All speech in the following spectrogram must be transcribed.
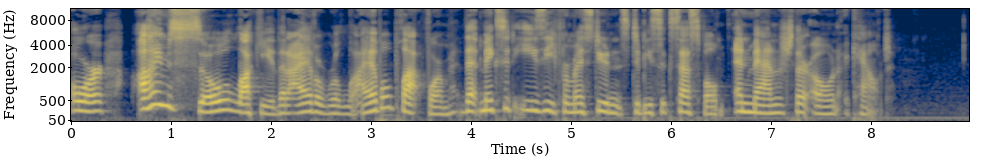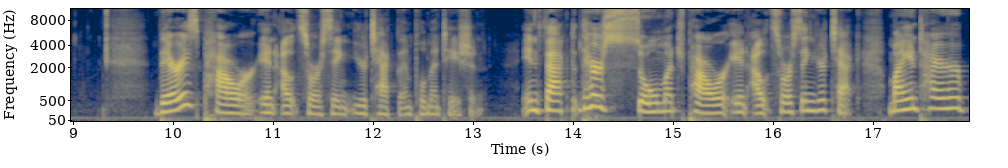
Or, I'm so lucky that I have a reliable platform that makes it easy for my students to be successful and manage their own account. There is power in outsourcing your tech implementation. In fact, there's so much power in outsourcing your tech. My entire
